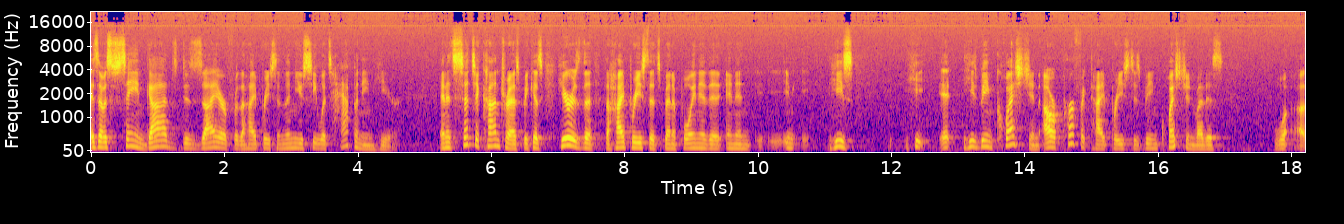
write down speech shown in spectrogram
as I was saying, God's desire for the high priest, and then you see what's happening here. And it's such a contrast because here is the, the high priest that's been appointed, uh, and then in, he's, he, it, he's being questioned. Our perfect high priest is being questioned by this one, uh,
